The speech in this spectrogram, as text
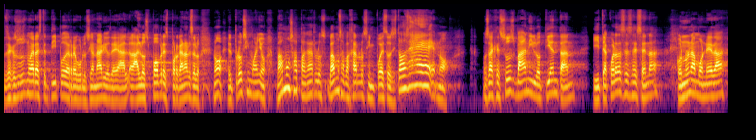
Jesús no era este tipo de revolucionario de a, los pobres por ganárselo. No, el próximo año vamos a pagar los, vamos a bajar los impuestos. Y todos, ¡eh! No. O sea, Jesús van y lo tientan. Y te acuerdas esa escena con una moneda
